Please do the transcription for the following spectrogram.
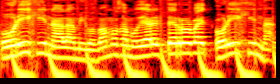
original, amigos. Vamos a modear el Terror Byte original.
